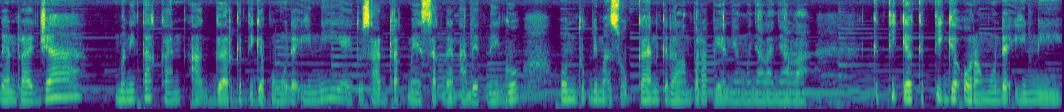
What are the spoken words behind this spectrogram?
Dan raja menitahkan agar ketiga pemuda ini yaitu Sadrak, Mesak, dan Abednego untuk dimasukkan ke dalam perapian yang menyala-nyala. Ketiga-ketiga orang muda ini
